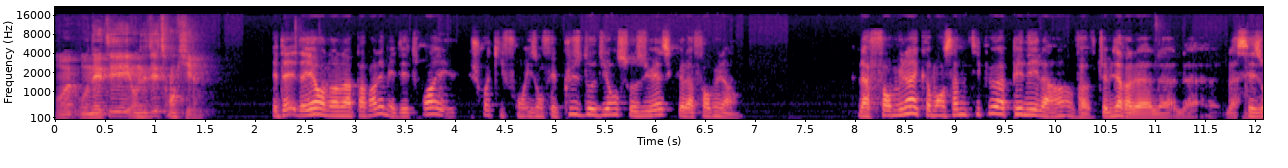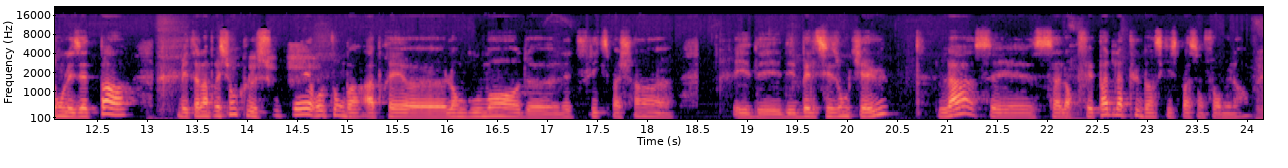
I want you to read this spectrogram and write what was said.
on, était, on était tranquille. D'ailleurs, on n'en a pas parlé, mais Détroit, je crois qu'ils font, ils ont fait plus d'audience aux US que la Formule 1. La Formule 1 elle commence un petit peu à peiner là. Hein. Enfin, tu vas me dire, la, la, la, saison les aide pas, hein. mais tu as l'impression que le souper retombe hein, après euh, l'engouement de Netflix, machin, et des, des belles saisons qu'il y a eu. Là, ça leur fait pas de la pub hein, ce qui se passe en Formule 1. Oui,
